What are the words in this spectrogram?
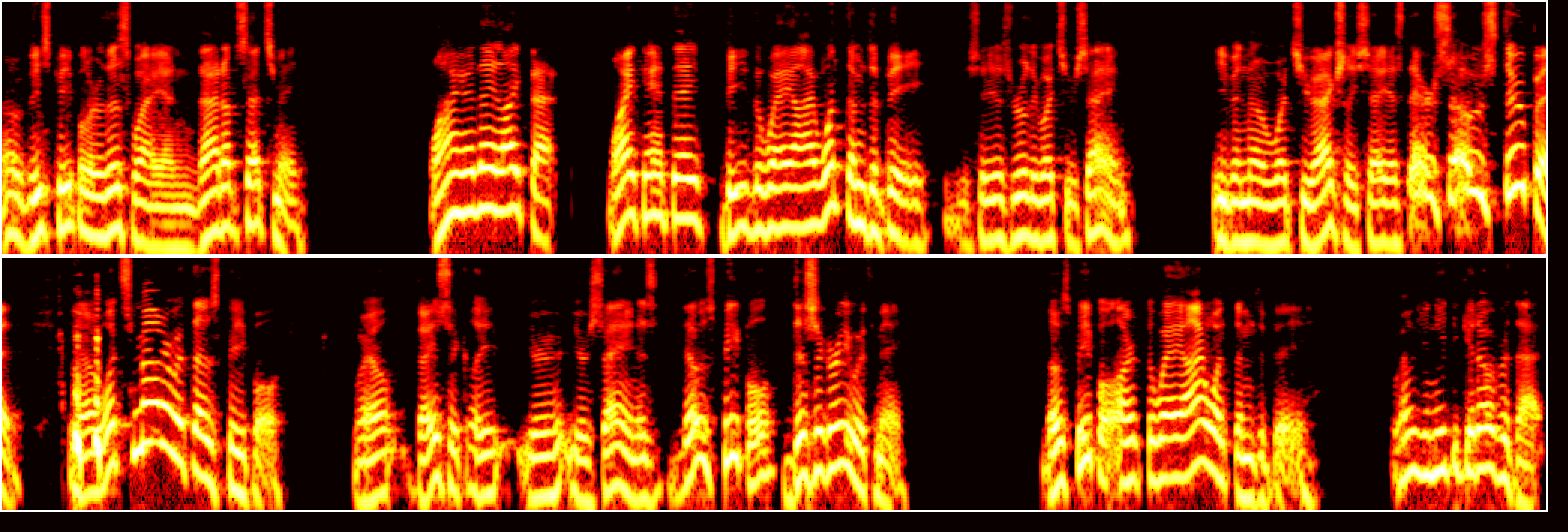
oh, these people are this way, and that upsets me. Why are they like that? Why can't they be the way I want them to be? You see, is really what you're saying, even though what you actually say is they're so stupid. You know, what's the matter with those people? Well, basically, you're you're saying is those people disagree with me. Those people aren't the way I want them to be. Well, you need to get over that.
